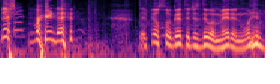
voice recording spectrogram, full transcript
This brain dead. It feels so good to just do a mid and win.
